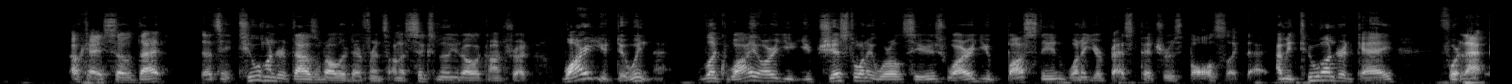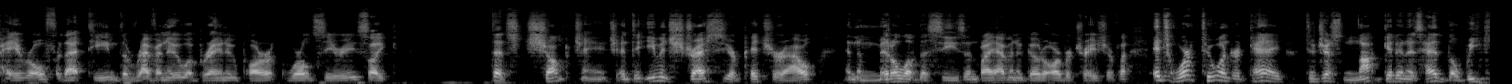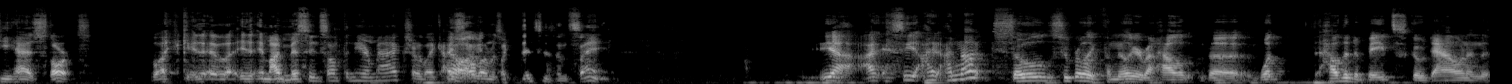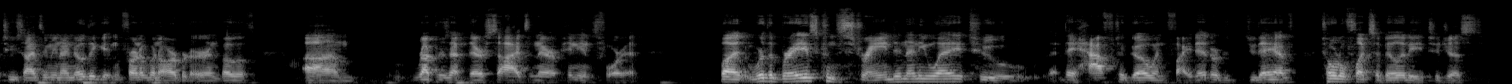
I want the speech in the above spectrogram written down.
okay, so that that's a $200,000 difference on a 6 million dollar contract. Why are you doing that? Like why are you you just won a World Series? Why are you busting one of your best pitchers balls like that? I mean, 200k for that payroll for that team, the revenue of brand new park, World Series, like that's chump change. And to even stress your pitcher out in the middle of the season by having to go to arbitration, it's worth 200K to just not get in his head the week he has starts. Like, am I missing something here, Max? Or like, I no, saw I mean, that and was like, this is insane. Yeah, I see. I, I'm not so super like familiar about how the what how the debates go down and the two sides. I mean, I know they get in front of an arbiter and both um, represent their sides and their opinions for it. But were the Braves constrained in any way to they have to go and fight it, or do they have total flexibility to just?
